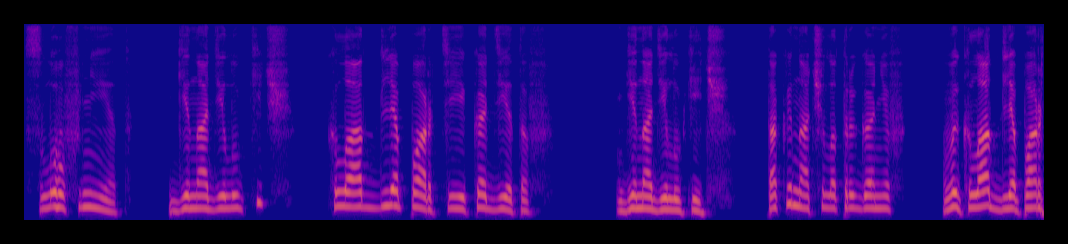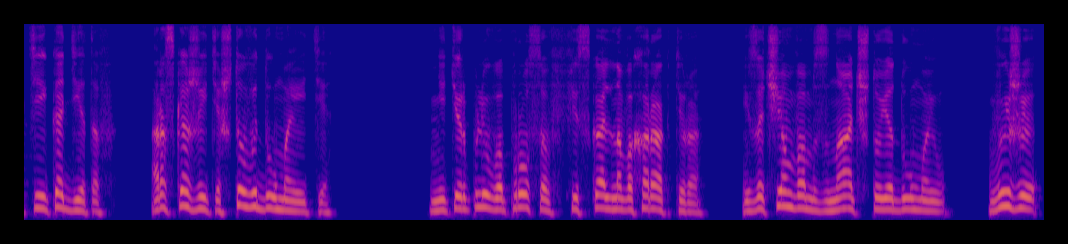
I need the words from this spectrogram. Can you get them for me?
Слов нет. Геннадий Лукич — клад для партии кадетов. Геннадий Лукич, так и начал Отрыганев. Вы клад для партии кадетов. Расскажите, что вы думаете? Не терплю вопросов фискального характера, и зачем вам знать, что я думаю? Вы же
